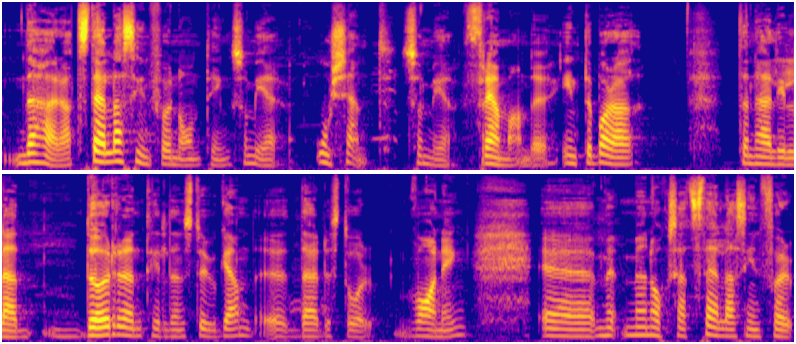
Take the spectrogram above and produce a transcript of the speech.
det här att ställas inför någonting som är okänt, som är främmande. Inte bara den här lilla dörren till den stugan eh, där det står varning. Eh, men också att ställas inför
